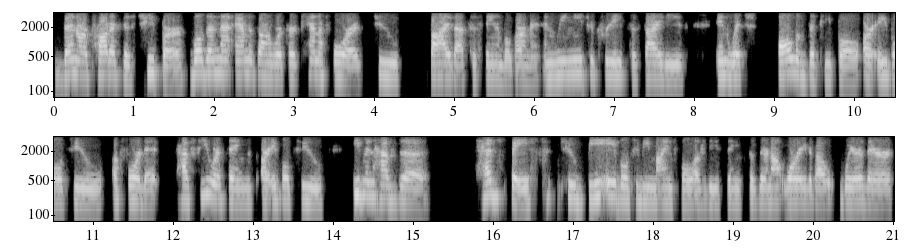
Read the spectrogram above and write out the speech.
then our product is cheaper, well, then that Amazon worker can afford to buy that sustainable garment. And we need to create societies in which all of the people are able to afford it, have fewer things, are able to even have the headspace to be able to be mindful of these things because they're not worried about where their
